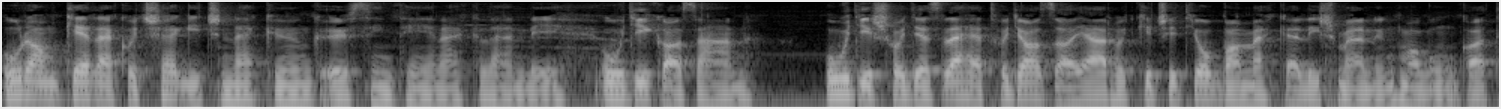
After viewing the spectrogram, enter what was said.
Uram, kérlek, hogy segíts nekünk őszintének lenni, úgy igazán, úgy is, hogy ez lehet, hogy azzal jár, hogy kicsit jobban meg kell ismernünk magunkat.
